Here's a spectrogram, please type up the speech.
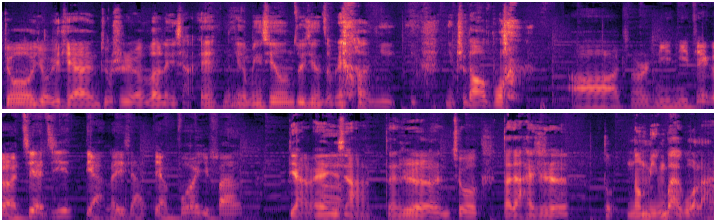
就有一天就是问了一下，哎，那个明星最近怎么样？你你你知道不？哦，就是你你这个借机点了一下，点播一番，点了一下，但是就大家还是。都能明白过来，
